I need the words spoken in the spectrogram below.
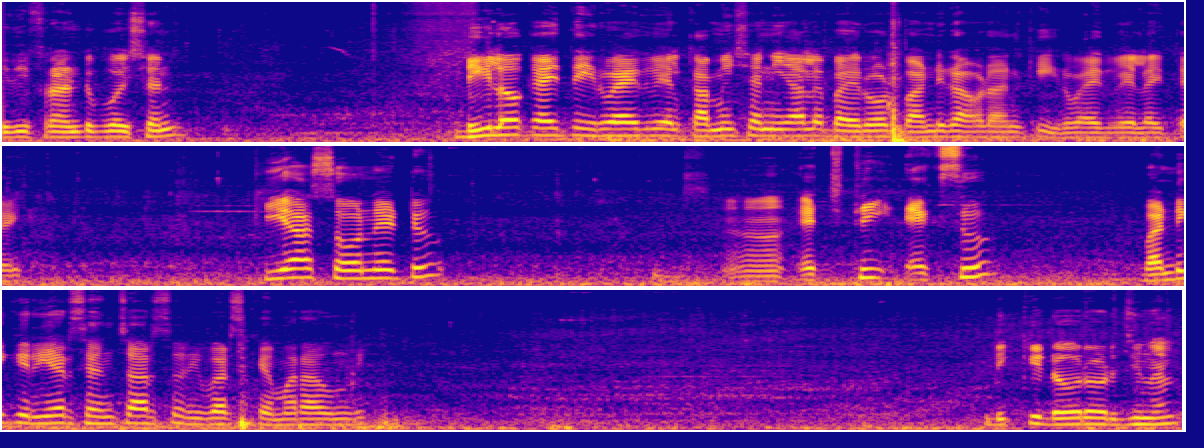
ఇది ఫ్రంట్ పొజిషన్ డీలోకి అయితే ఇరవై ఐదు వేలు కమిషన్ ఇవ్వాలి బై రోడ్ బండి రావడానికి ఇరవై ఐదు వేలు అవుతాయి. కియా సోనెట్ హెచ్టి ఎక్స్ బండికి రియర్ సెన్సార్స్ రివర్స్ కెమెరా ఉంది. Dicky door original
